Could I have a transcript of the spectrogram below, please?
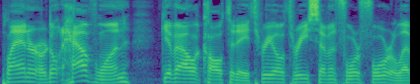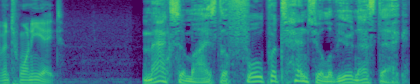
planner or don't have one, give Al a call today 303 744 1128. Maximize the full potential of your nest egg.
